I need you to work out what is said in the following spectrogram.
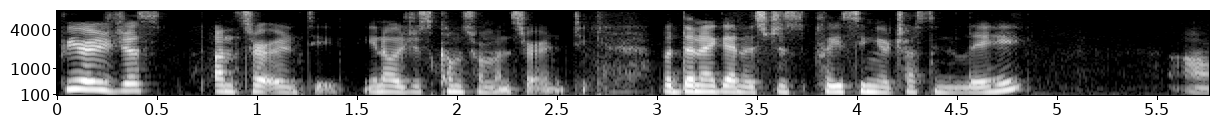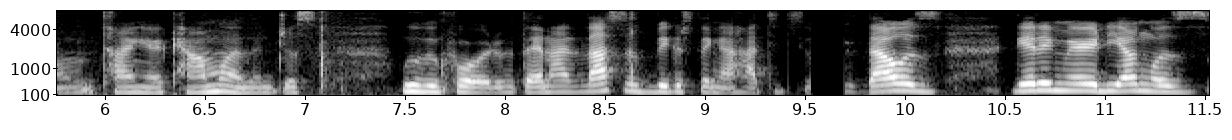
fear is just uncertainty. You know, it just comes from uncertainty. But then again, it's just placing your trust in Ilahi, um, tying your camel, and then just moving forward with it. And I, that's the biggest thing I had to do. That was getting married young was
